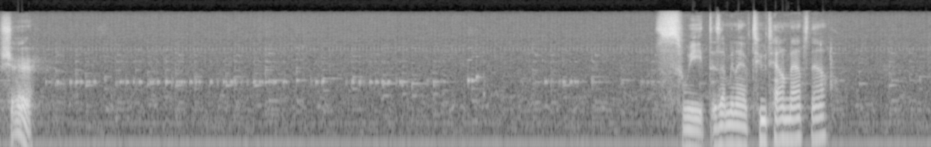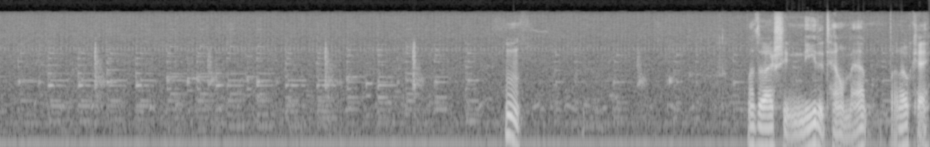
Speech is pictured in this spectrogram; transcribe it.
Sure. Sweet. Does that mean I have two town maps now? Hmm. Not that I actually need a town map, but okay.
